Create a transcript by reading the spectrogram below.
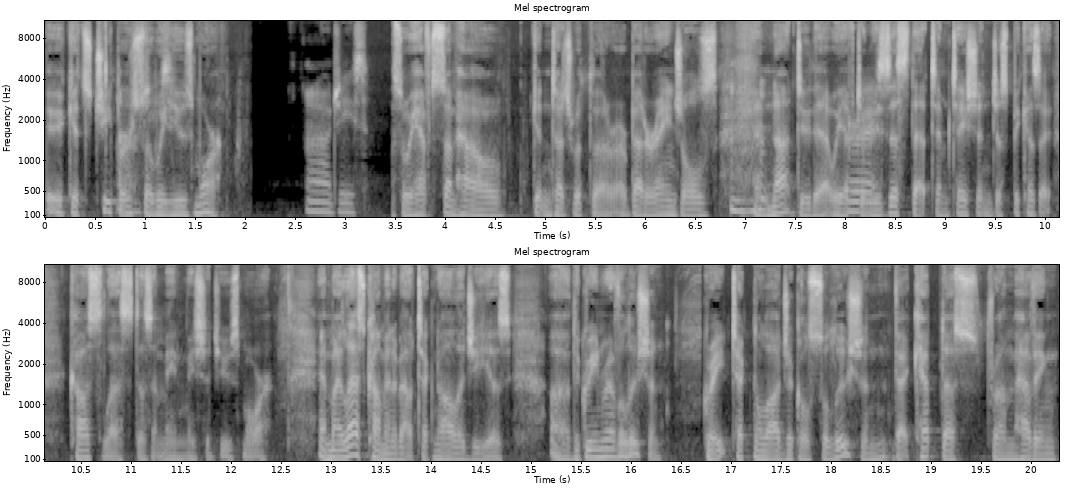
it gets cheaper, oh, so we use more. Oh, geez. So we have to somehow get in touch with our, our better angels mm-hmm. and not do that. We have right. to resist that temptation. Just because it costs less doesn't mean we should use more. And my last comment about technology is uh, the Green Revolution. Great technological solution that kept us from having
